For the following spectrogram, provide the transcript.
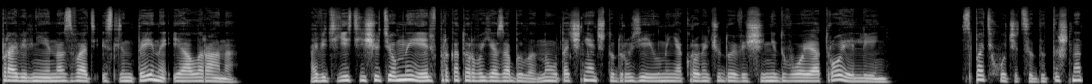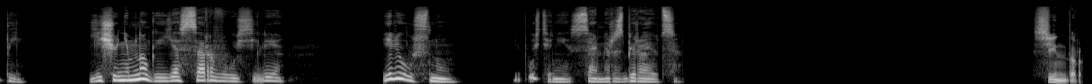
правильнее назвать Эслинтейна и Алрана. А ведь есть еще темный эльф, про которого я забыла, но уточнять, что друзей у меня кроме чудовища не двое, а трое — лень. Спать хочется до тошноты. Еще немного, и я сорвусь или... или усну. И пусть они сами разбираются. Синдр.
